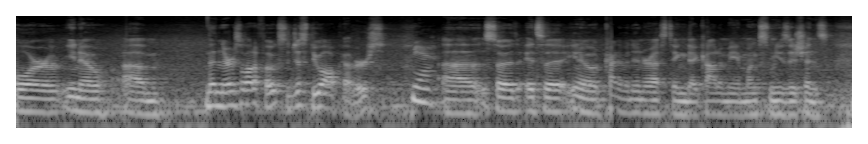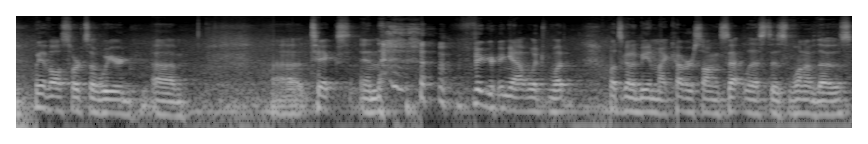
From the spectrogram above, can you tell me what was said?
or you know, um, then there's a lot of folks that just do all covers. Yeah. Uh, so it's a you know kind of an interesting dichotomy amongst musicians. We have all sorts of weird um, uh, ticks, and figuring out what, what what's going to be in my cover song set list is one of those.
